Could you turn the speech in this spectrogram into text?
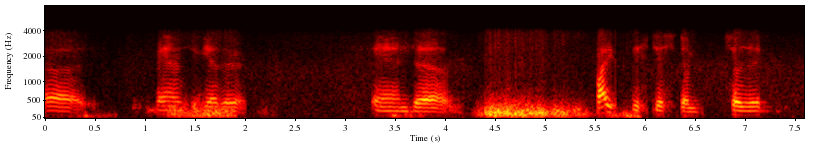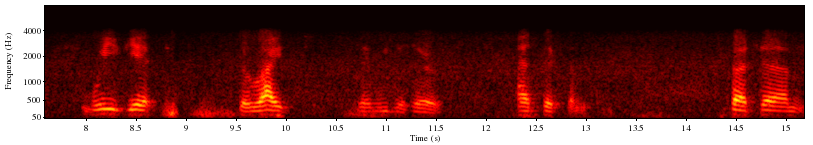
uh, together and uh, fight the system so that we get the rights that we deserve as victims. But um,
